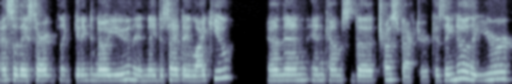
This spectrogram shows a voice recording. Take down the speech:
And so they start like getting to know you and they decide they like you and then in comes the trust factor because they know that you're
